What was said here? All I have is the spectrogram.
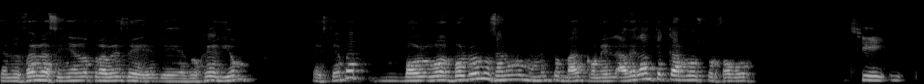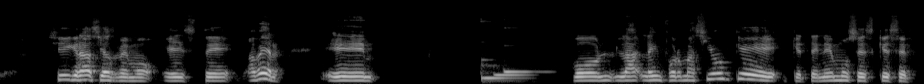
Se nos fue la señal otra vez de, Rogelio. Este, bueno, vol- volvemos en unos momentos más con él. Adelante, Carlos, por favor. Sí, sí, gracias, Memo. Este, a ver, eh, con la, la información que, que tenemos es que se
